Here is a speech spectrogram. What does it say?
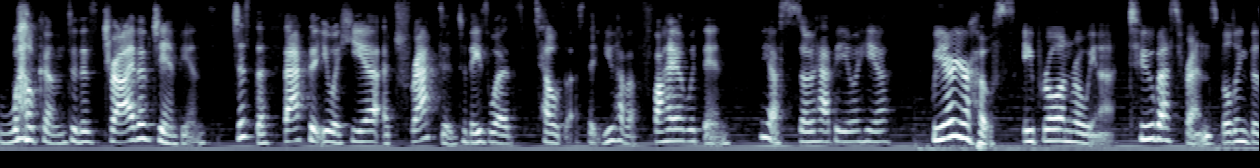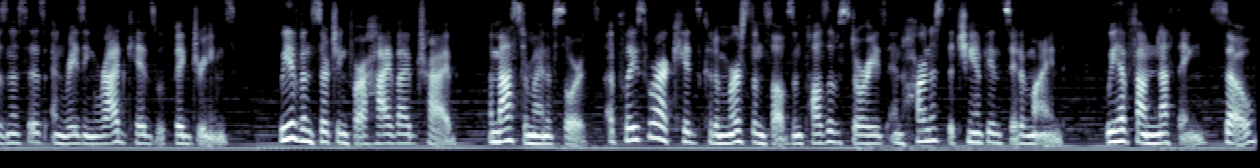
Welcome to this tribe of champions. Just the fact that you are here attracted to these words tells us that you have a fire within. We are so happy you are here. We are your hosts, April and Rowena, two best friends building businesses and raising rad kids with big dreams. We have been searching for a high vibe tribe, a mastermind of sorts, a place where our kids could immerse themselves in positive stories and harness the champion state of mind. We have found nothing, so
